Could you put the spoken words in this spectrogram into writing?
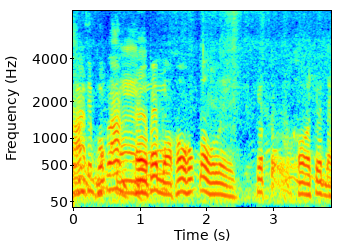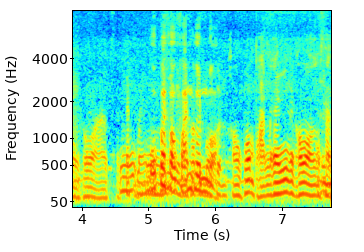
สามสิบหกล้านเออไปบอกเขาหกโตเลย ยศคอจดได้เขาว่าจักแม่นโอ้ไปเขาฝันเพิ่นบ่เขาความผันแค่นี้นะเขาบอกสั่ง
